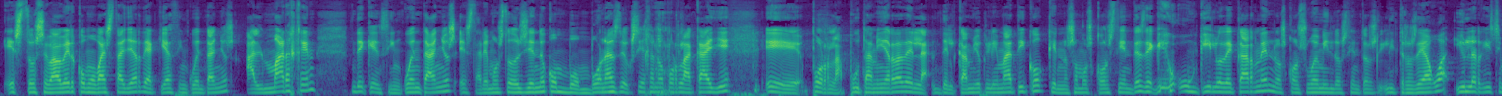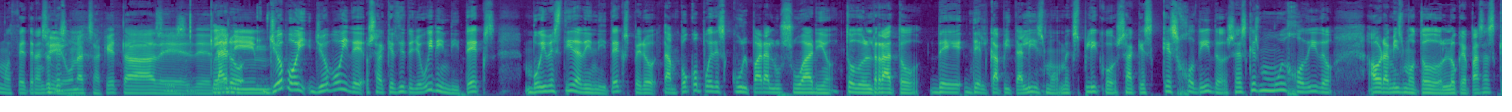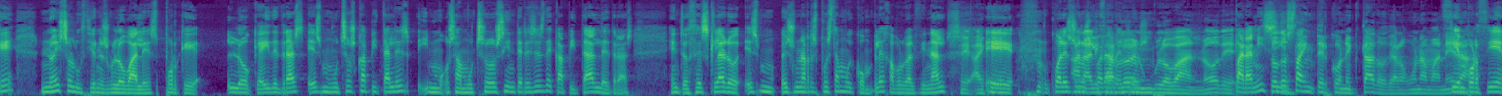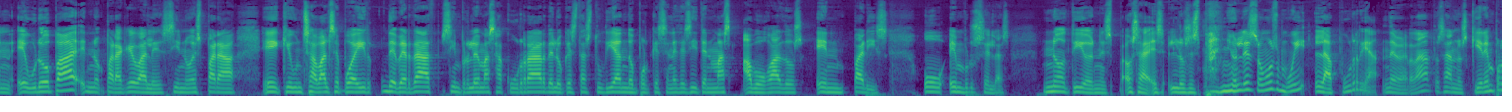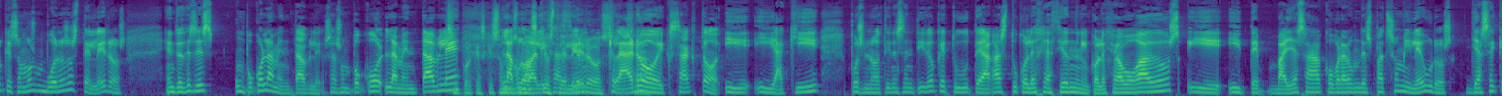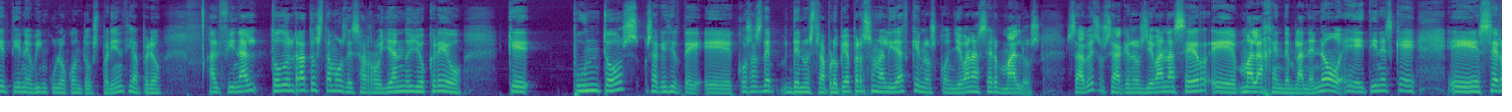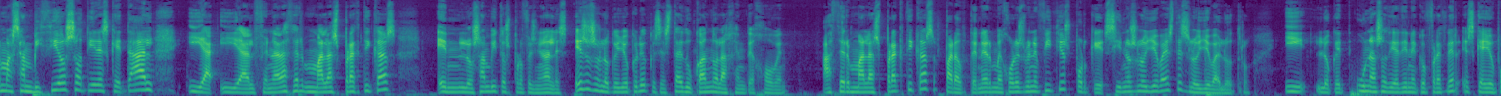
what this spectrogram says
esto se va a ver cómo va a estallar de aquí a 50 años, al margen de que en 50 años estaremos todos yendo con bombonas de oxígeno por la calle eh, por la puta mierda de la- del cambio climático, que no somos conscientes de que un kilo de carne nos consume 1.200 litros de agua y un larguísimo etcétera. Entonces, sí, una chaqueta de, Sí, sí. de claro, denim. yo voy, yo voy de, o sea, quiero decirte, yo voy de Inditex, voy vestida de Inditex, pero tampoco puedes culpar al usuario todo el rato de- del capitalismo, me explico, o sea, que es que es jodido, o sea, es que es muy jodido ahora mismo todo. Lo que pasa es que no hay soluciones globales porque lo que hay detrás es muchos capitales, y, o sea, muchos intereses de capital detrás. Entonces, claro, es, es una respuesta muy compleja porque al final, Sí, hay que eh, ¿cuáles son los analizarlo en un global, ¿no? De- Para mí todo sí. está interconectado de alguna manera. 100%. Europa, no- ¿para qué vale? Si no es para eh, que un chaval se pueda ir de verdad sin problemas a currar de lo que está estudiando porque se necesiten más abogados en París o en Bruselas. No, tío, en o sea, es- los españoles somos muy la purria, de verdad. O sea, nos quieren porque somos buenos hosteleros. Entonces es un poco lamentable. O sea, es un poco lamentable Sí, porque es que la somos más que hosteleros, o Claro, sea. exacto. Y, y aquí, pues no tiene sentido que tú te hagas tu colegiación en el colegio de abogados y, y te vayas a cobrar un despacho mil euros. Ya sé que tiene vínculo con tu experiencia, pero al final todo el rato estamos desarrollando, yo creo, que puntos, o sea, que decirte, eh, cosas de, nuestra propia personalidad que nos conllevan a ser malos, ¿sabes? O sea, que nos llevan a ser eh, mala gente, en plan de, no, eh, tienes que eh, ser más ambicioso, tienes que tal, y, y al final hacer malas prácticas en los ámbitos profesionales. Eso es lo que yo creo que se está educando a la gente joven. Hacer malas prácticas para obtener mejores beneficios, porque si no se lo lleva este, se lo lleva el otro. Y lo que una sociedad tiene que ofrecer es que hay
